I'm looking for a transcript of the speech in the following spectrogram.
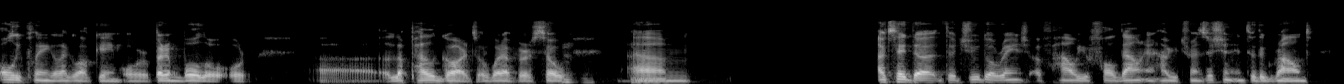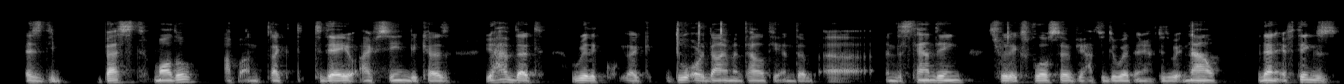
only playing a leg lock game or berimbolo or uh, lapel guards or whatever. So mm-hmm. um, I'd say the the judo range of how you fall down and how you transition into the ground is the best model up on like today I've seen because you have that really like do or die mentality in the uh, in the standing it's really explosive. You have to do it and you have to do it now. And then if things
